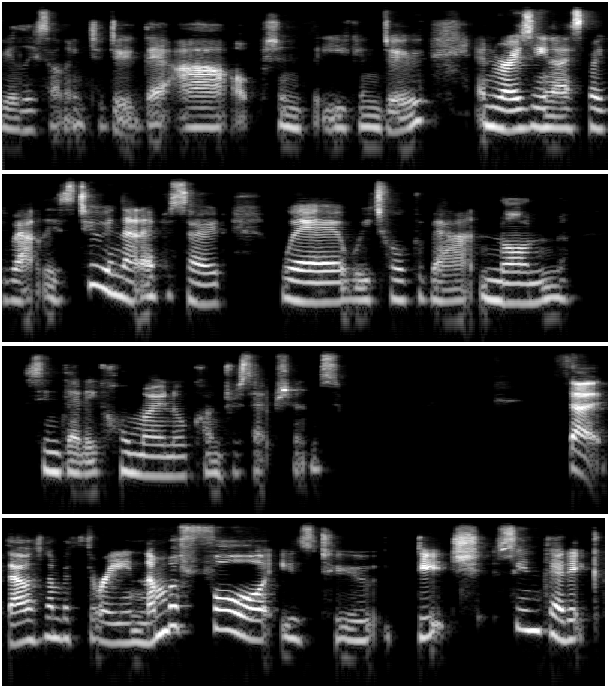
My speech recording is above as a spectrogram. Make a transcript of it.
really something to do. There are options that you can do. And Rosie and I spoke about this too in that episode where we talk about non synthetic hormonal contraceptions. So that was number three. Number four is to ditch synthetic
